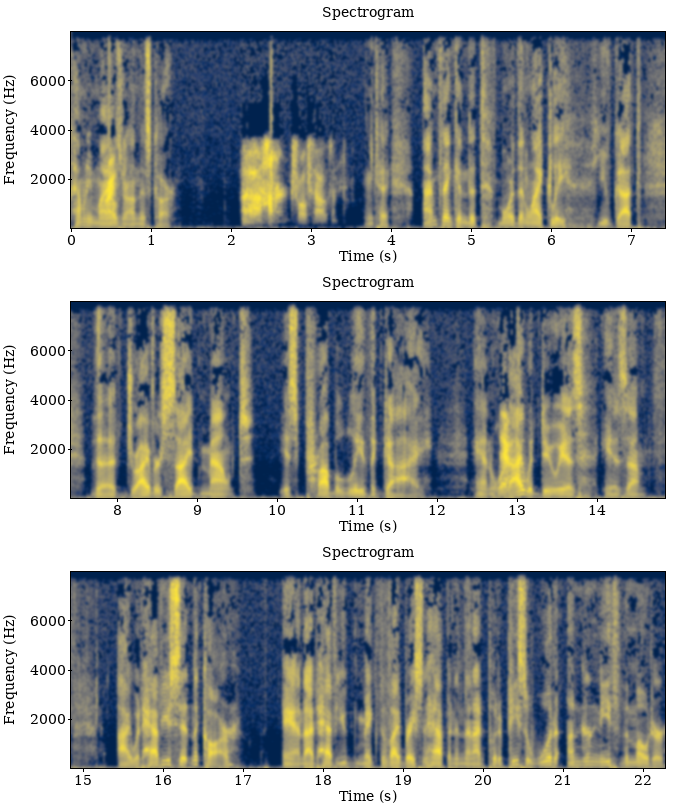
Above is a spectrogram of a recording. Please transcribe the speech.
How many miles are on this car? Uh, 112,000. Okay. I'm thinking that more than likely you've got the driver's side mount is probably the guy. And what Yeah. I would do is is um, I would have you sit in the car and I'd have you make the vibration happen and then I'd put a piece of wood underneath the motor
